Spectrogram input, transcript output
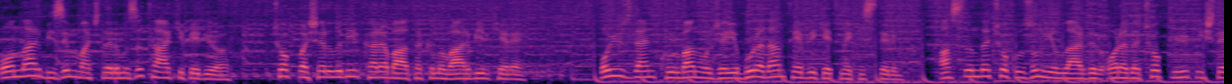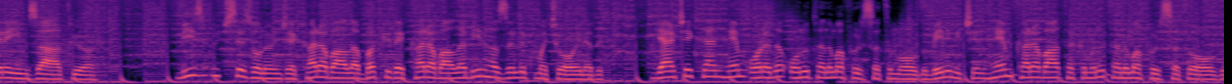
Onlar bizim maçlarımızı takip ediyor. Çok başarılı bir Karabağ takımı var bir kere. O yüzden Kurban Hoca'yı buradan tebrik etmek isterim. Aslında çok uzun yıllardır orada çok büyük işlere imza atıyor. Biz 3 sezon önce Karabağ'la Bakü'de Karabağ'la bir hazırlık maçı oynadık. Gerçekten hem orada onu tanıma fırsatım oldu benim için hem Karabağ takımını tanıma fırsatı oldu.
